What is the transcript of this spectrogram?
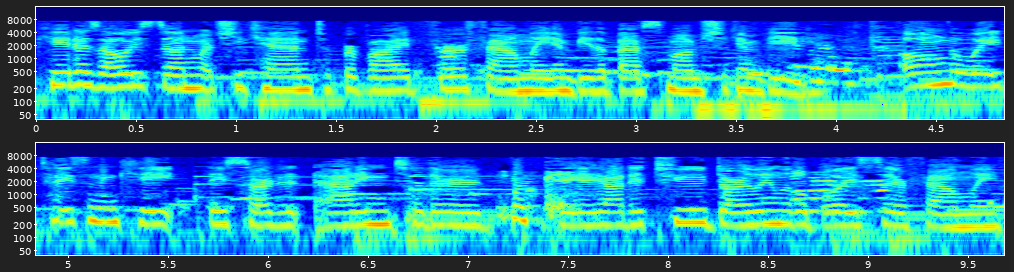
Kate has always done what she can to provide for her family and be the best mom she can be. Along the way, Tyson and Kate, they started adding to their, they added two darling little boys to their family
